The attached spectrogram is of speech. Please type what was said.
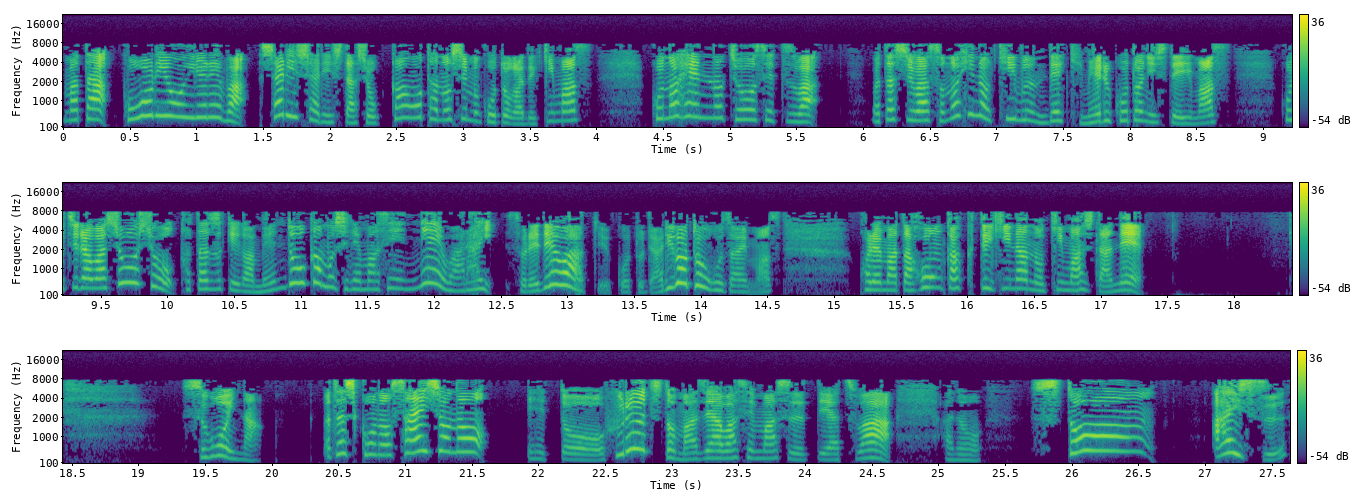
また、氷を入れればシャリシャリした食感を楽しむことができます。この辺の調節は私はその日の気分で決めることにしています。こちらは少々片付けが面倒かもしれませんね。笑い。それでは、ということでありがとうございます。これまた本格的なの来ましたね。すごいな。私この最初の、えっ、と、フルーツと混ぜ合わせますってやつは、あの、ストーンアイス？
